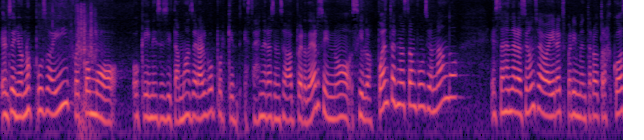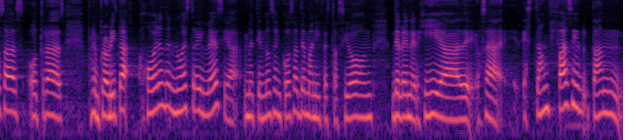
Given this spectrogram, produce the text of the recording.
el Señor nos puso ahí, fue como, ok, necesitamos hacer algo porque esta generación se va a perder, si, no, si los puentes no están funcionando, esta generación se va a ir a experimentar otras cosas, otras, por ejemplo, ahorita jóvenes de nuestra iglesia metiéndose en cosas de manifestación, de la energía, de, o sea, es tan fácil, tan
